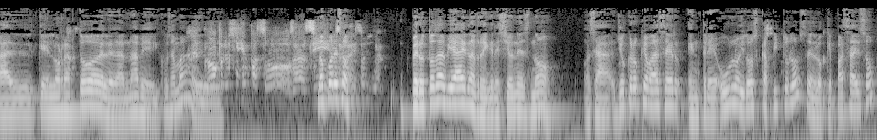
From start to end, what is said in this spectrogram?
al que lo raptó el de la nave, ¿cómo se llama? El- No, pero eso ya pasó, o sea, sí. No, por sea, eso. ya- Pero todavía en las regresiones no. O sea, yo creo que va a ser entre uno y dos capítulos en lo que pasa eso.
